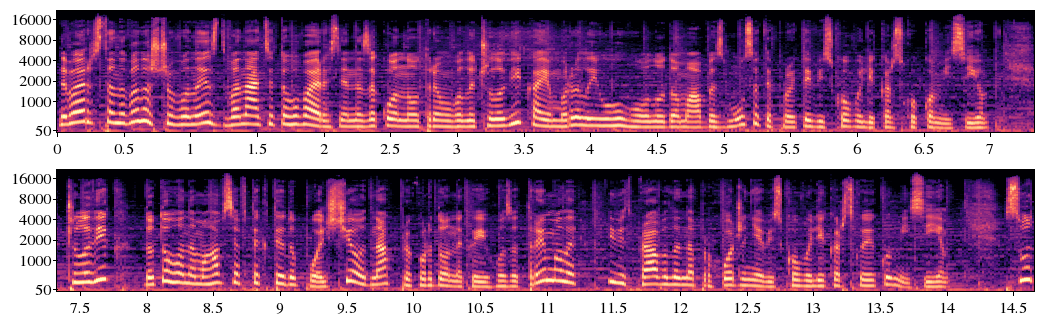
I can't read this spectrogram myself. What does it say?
ДБР встановило, що вони з 12 вересня незаконно отримували чоловіка і морили його голодом, аби змусити пройти військову лікарську комісію. Чоловік до того намагався втекти до Польщі, однак прикордонники його затримали і відправили на проходження військово-лікарської комісії. Суд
